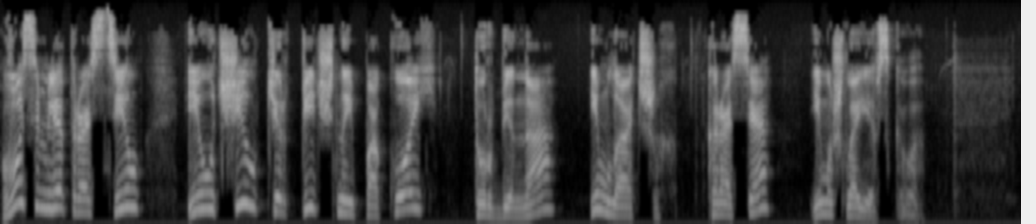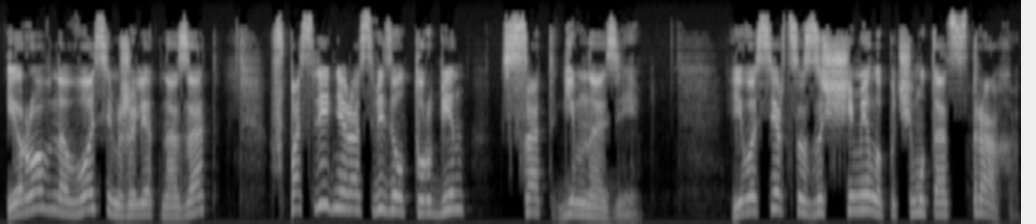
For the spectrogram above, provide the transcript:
Восемь лет растил и учил кирпичный покой Турбина и младших, Карася и Машлаевского. И ровно восемь же лет назад в последний раз видел Турбин сад гимназии. Его сердце защемило почему-то от страха.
